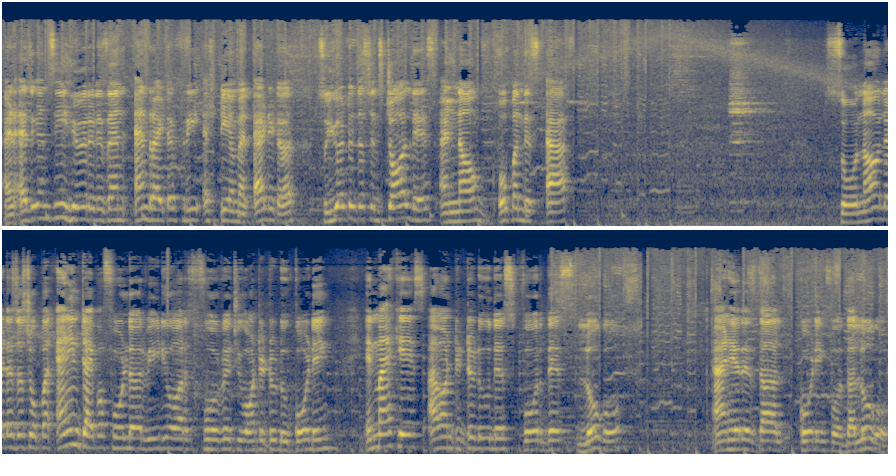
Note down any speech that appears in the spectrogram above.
and as you can see here it is an Anwriter free HTML editor. So you have to just install this and now open this app so now let us just open any type of folder video or for which you wanted to do coding. In my case I wanted to do this for this logo. And here is the coding for the logo.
